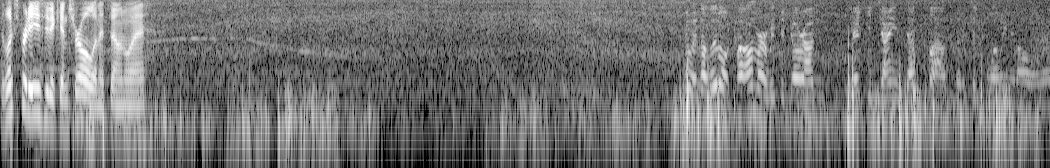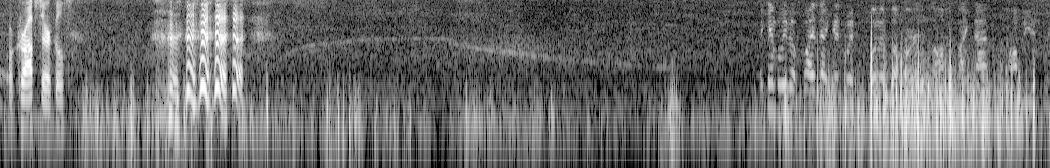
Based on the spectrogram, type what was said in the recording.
It looks pretty easy to control in its own way. If it was a little calmer, we could go around making giant dust clouds, but it's just blowing it all away. Or crop circles. I can't believe it flies that good with one of the arms off like that, obviously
